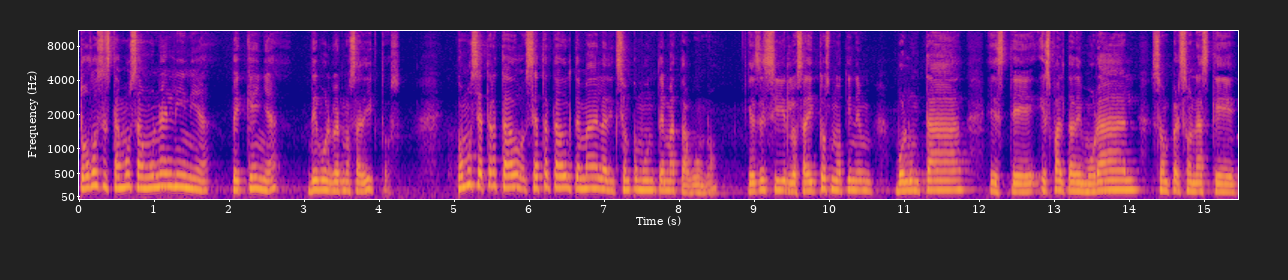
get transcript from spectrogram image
todos estamos a una línea pequeña de volvernos adictos. ¿Cómo se ha tratado? Se ha tratado el tema de la adicción como un tema tabú, ¿no? Es decir, los adictos no tienen voluntad, este, es falta de moral, son personas que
